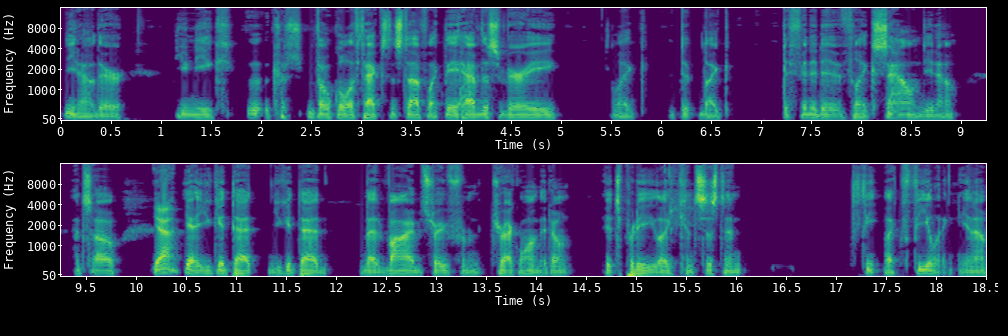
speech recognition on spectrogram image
you know their unique uh, vocal effects and stuff. Like they have this very like de- like definitive like sound, you know, and so yeah, yeah, you get that you get that that vibe straight from track one. They don't it's pretty like consistent, fe- like feeling, you know.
